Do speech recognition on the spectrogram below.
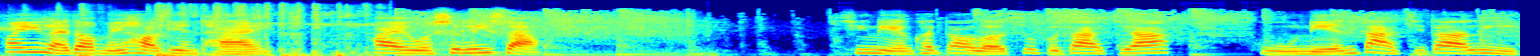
欢迎来到美好电台。嗨，我是 Lisa。新年快到了，祝福大家虎年大吉大利，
